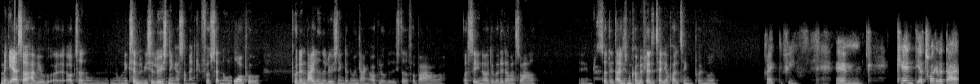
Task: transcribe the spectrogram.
men ja, så har vi jo øh, optaget nogle, nogle eksempelvis løsninger, så man kan få sat nogle ord på, på den vejledende løsning, der nu engang er uploadet, i stedet for bare at, at se, når det var det, der var svaret. Øh, så det, der er ligesom kommet lidt flere detaljer på alting på en måde. Rigtig fint. Øhm, Kent, jeg tror det var dig,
